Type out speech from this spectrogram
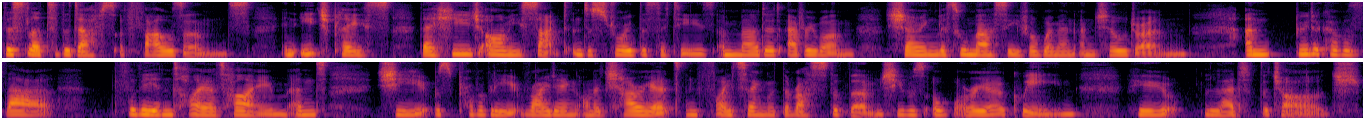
This led to the deaths of thousands. In each place, their huge army sacked and destroyed the cities and murdered everyone, showing little mercy for women and children. And Boudica was there for the entire time, and she was probably riding on a chariot and fighting with the rest of them. She was a warrior queen who led the charge.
